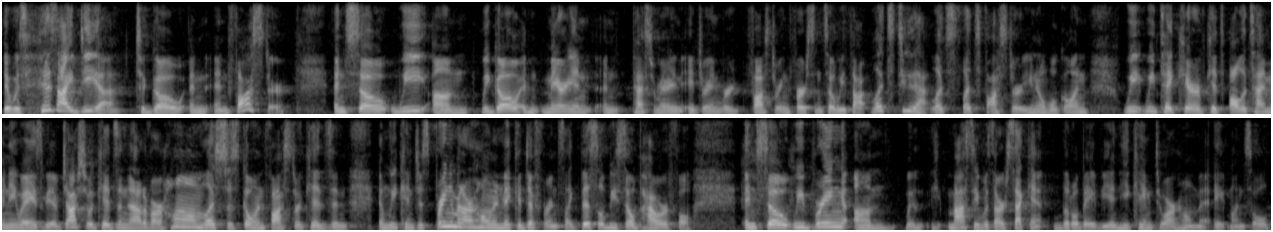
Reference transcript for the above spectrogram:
it was his idea to go and, and foster. And so we, um, we go and Marion and Pastor Mary and Adrian were fostering first. And so we thought, let's do that. Let's, let's foster. You know, we'll go and we, we take care of kids all the time anyways. We have Joshua kids in and out of our home. Let's just go and foster kids and, and we can just bring them in our home and make a difference. Like this will be so powerful. And so we bring, um, Masi was our second little baby, and he came to our home at eight months old.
